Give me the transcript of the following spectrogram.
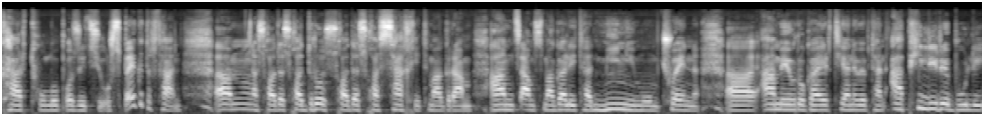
ქართულ ოპოზიციურ სპექტრთან, სხვადასხვა დროს, სხვადასხვა სახით, მაგრამ ამ წამს მაგალითად მინიმუმ ჩვენ ამ ევროგაერთიანებებთან აფილირებული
